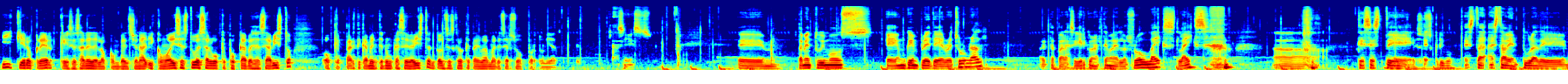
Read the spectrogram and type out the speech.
y quiero creer que se sale de lo convencional. Y como dices tú, es algo que pocas veces se ha visto o que prácticamente nunca se había visto. Entonces creo que también va a merecer su oportunidad. Así es. Eh, también tuvimos eh, un gameplay de Returnal ahorita para seguir con el tema de los roguelikes, likes, uh, que es este, esta, esta aventura de,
